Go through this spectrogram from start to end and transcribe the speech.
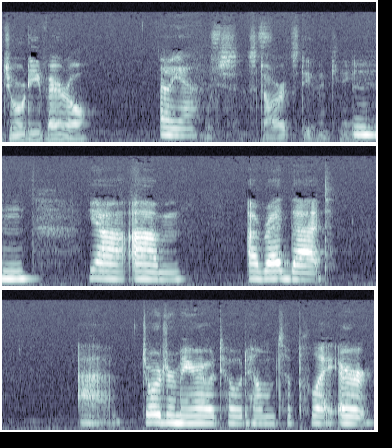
Jordy Verrill, Oh yeah. which starred Stephen King. Mm-hmm. Yeah. Um, I read that uh, George Romero told him to play, or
